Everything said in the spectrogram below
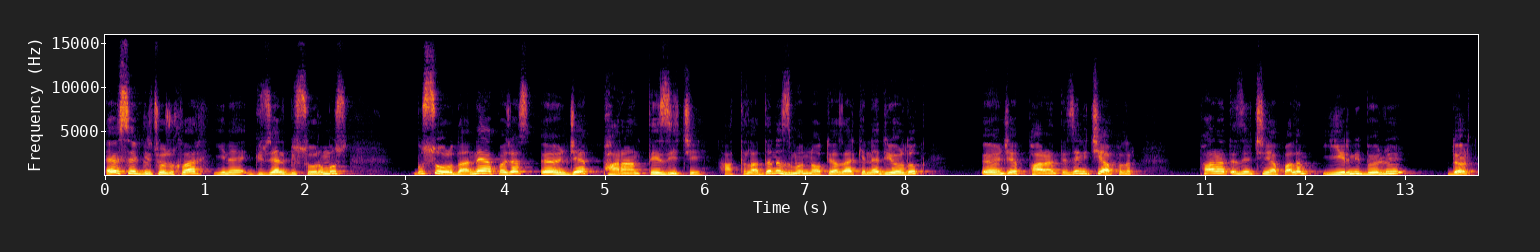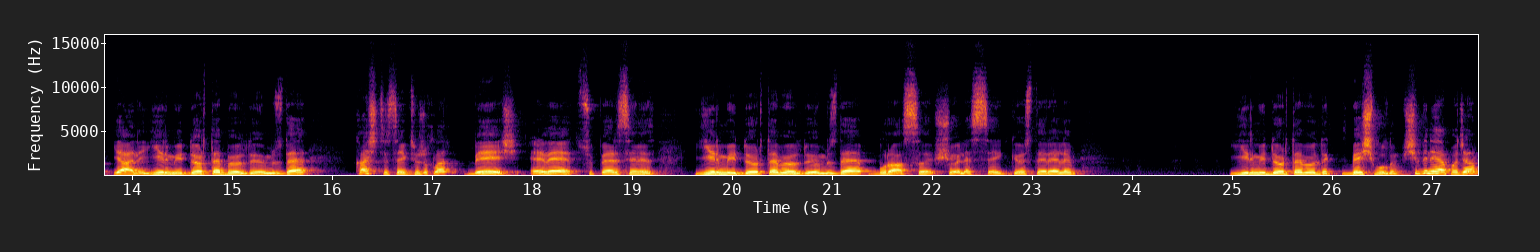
Evet sevgili çocuklar yine güzel bir sorumuz. Bu soruda ne yapacağız? Önce parantez içi. Hatırladınız mı? Not yazarken ne diyorduk? Önce parantezin içi yapılır. Parantezin içini yapalım. 20 bölü 4. Yani 24'e böldüğümüzde kaçtı sevgili çocuklar? 5. Evet süpersiniz. 24'e böldüğümüzde burası şöyle size gösterelim. 24'e böldük 5 buldum. Şimdi ne yapacağım?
